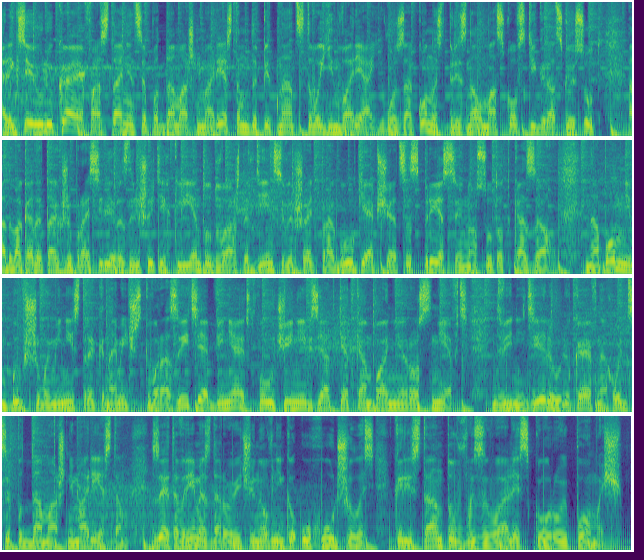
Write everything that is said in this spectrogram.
Алексей Улюкаев останется под домашним арестом до 15 января. Его законность признал Московский городской суд. Адвокаты также просили разрешить их клиенту дважды в день совершать прогулки и общаться с прессой, но суд отказал. Напомним, бывшего министра экономического развития обвиняют в получении взятки от компании «Роснефть». Две недели Улюкаев находится под домашним арестом. За это время здоровье чиновника ухудшилось. К арестанту вызывали скорую помощь.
